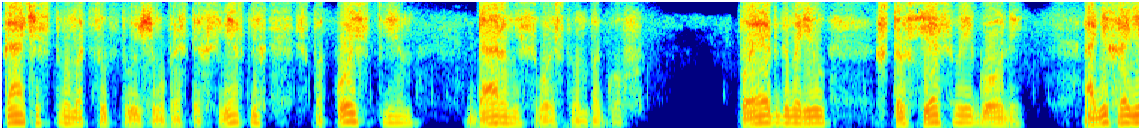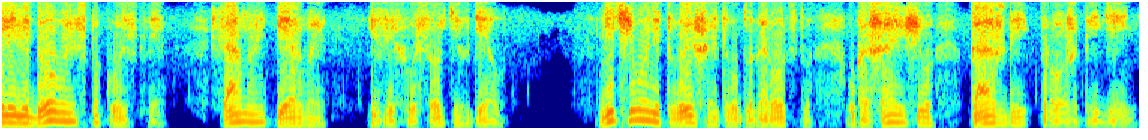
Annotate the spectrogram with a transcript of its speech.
качеством, отсутствующим у простых смертных, спокойствием, даром и свойством богов. Поэт говорил, что все свои годы они хранили медовое спокойствие, самое первое из их высоких дел. Ничего нет выше этого благородства, украшающего каждый прожитый день.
